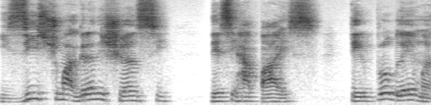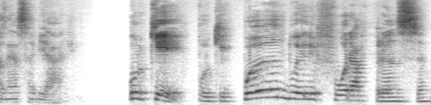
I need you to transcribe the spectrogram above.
Existe uma grande chance desse rapaz ter problemas nessa viagem. Por quê? Porque quando ele for à França,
